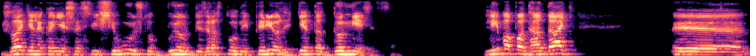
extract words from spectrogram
желательно, конечно, свящевую, чтобы был безрасплодный период где-то до месяца, либо подгадать, э,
